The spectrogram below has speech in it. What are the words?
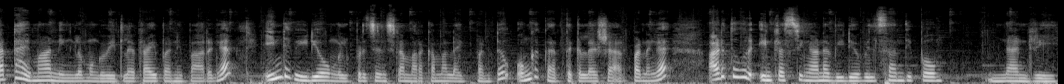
கட்டாயமாக நீங்களும் உங்கள் வீட்டில் ட்ரை பண்ணி பாருங்கள் இந்த வீடியோ உங்களுக்கு பிடிச்சிருந்துச்சுன்னா மறக்காமல் லைக் பண்ணிட்டு உங்கள் கருத்துக்களை ஷேர் பண்ணுங்கள் அடுத்த ஒரு இன்ட்ரெஸ்டிங்கான வீடியோவில் சந்திப்போம். நன்றி.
